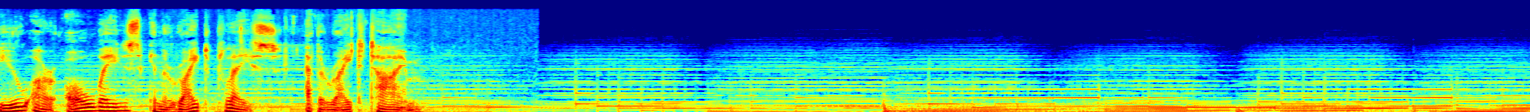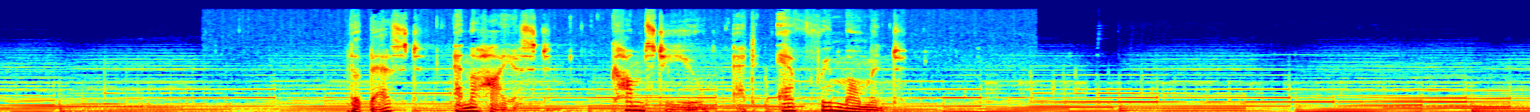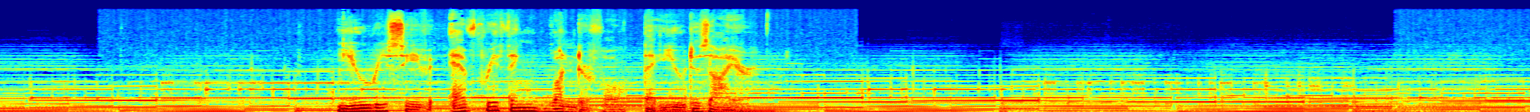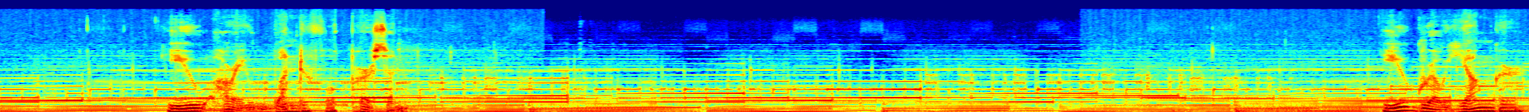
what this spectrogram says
You are always in the right place at the right time. The best and the highest comes to you at every moment. You receive everything wonderful that you desire. You are a wonderful person. You grow younger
